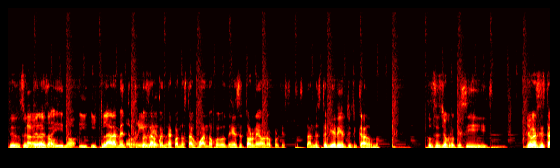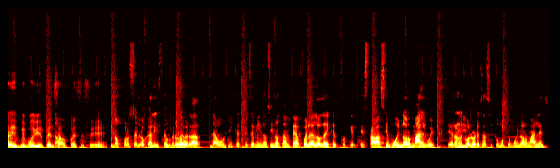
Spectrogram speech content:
tienen su, interés ahí, ¿no? Y, claramente te puedes dar cuenta cuando están jugando juegos de ese torneo, ¿no? Porque están este, bien identificados, ¿no? Entonces yo creo que sí, yo creo que sí está muy bien pensado, pues, ese... No por ser localista, pero de verdad, la única que se me hizo así no tan fea fue la de los Lakers, porque estaba así muy normal, güey. Eran los colores así como que muy normales.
